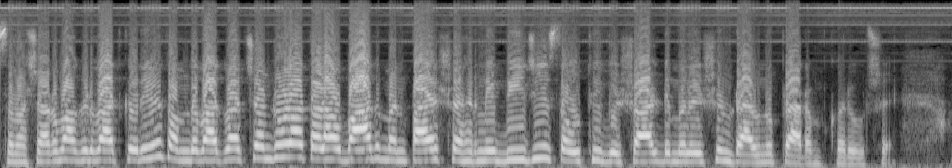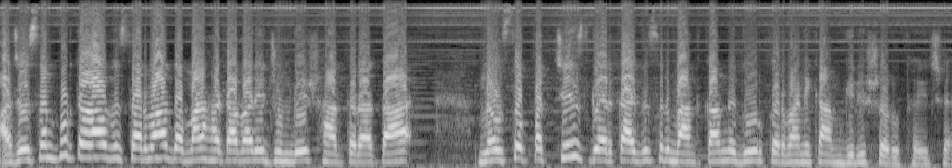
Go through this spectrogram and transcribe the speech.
સમાચારોમાં આગળ વાત કરીએ તો અમદાવાદમાં ચંડોળા તળાવ બાદ મનપાએ શહેરની બીજી સૌથી વિશાળ ડિમોલેશન ડ્રાઈવનો પ્રારંભ કર્યો છે. આજે જયસનપુર તળાવ વિસ્તારમાં દબાણ હટાવવાની ઝુંબેશ હાથ ધરાતા નવસો પચીસ ગેરકાયદેસર બાંધકામને દૂર કરવાની કામગીરી શરૂ થઈ છે.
